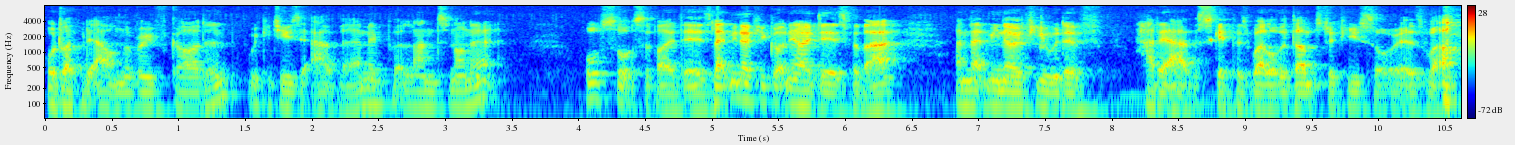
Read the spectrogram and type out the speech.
Or do I put it out on the roof garden? We could use it out there, maybe put a lantern on it. All sorts of ideas. Let me know if you've got any ideas for that and let me know if you would have had it out of the skip as well, or the dumpster if you saw it as well.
